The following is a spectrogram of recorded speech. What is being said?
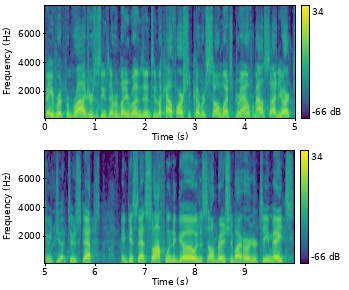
favorite from Rogers it seems everybody runs into. Look how far she covers so much ground from outside the arc, two, two steps, and gets that soft one to go, and the celebration by her and her teammates.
